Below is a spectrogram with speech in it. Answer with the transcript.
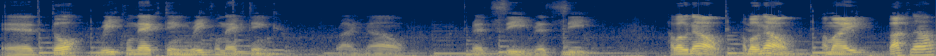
えーっと、reconnecting, reconnecting. Right now. Let's see, let's see. How about now? How about now? Am I back now?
